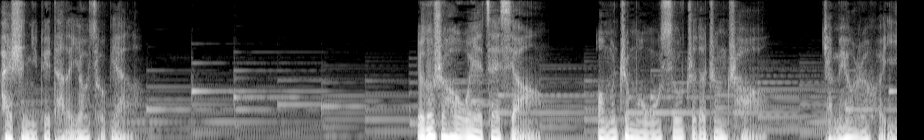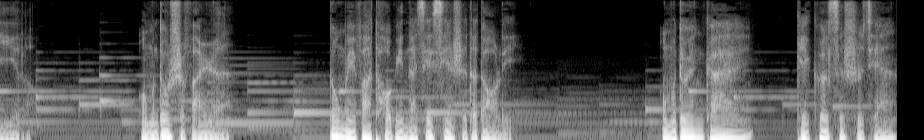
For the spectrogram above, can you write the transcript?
还是你对他的要求变了？有的时候我也在想。我们这么无休止的争吵，也没有任何意义了。我们都是凡人，都没法逃避那些现实的道理。我们都应该给各自时间，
